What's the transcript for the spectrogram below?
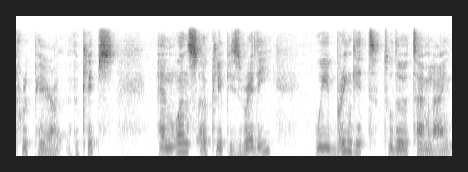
prepare the clips and once a clip is ready we bring it to the timeline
